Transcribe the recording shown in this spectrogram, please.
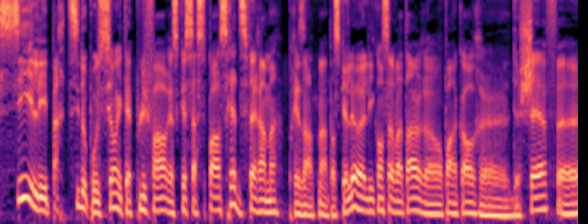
Si les partis d'opposition étaient plus forts, est-ce que ça se passerait différemment présentement? Parce que là, les conservateurs n'ont pas encore euh, de chef. Euh,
